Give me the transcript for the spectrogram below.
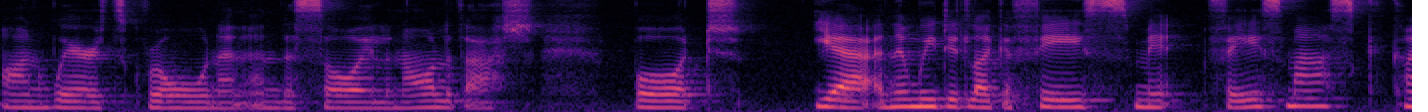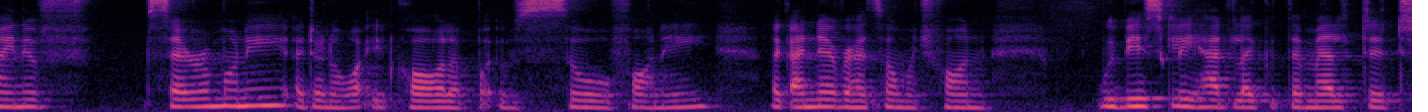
on where it's grown and, and the soil and all of that. But yeah, and then we did like a face face mask kind of ceremony. I don't know what you'd call it, but it was so funny. Like I never had so much fun. We basically had like the melted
